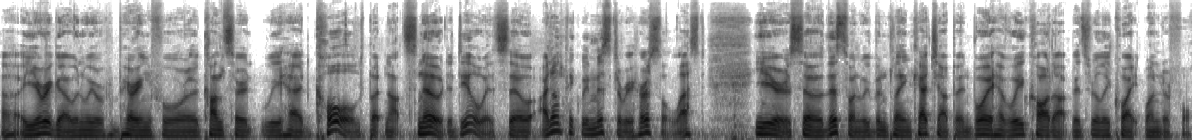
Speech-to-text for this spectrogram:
Uh, a year ago, when we were preparing for a concert, we had cold but not snow to deal with. So I don't think we missed a rehearsal last year. So this one, we've been playing catch up, and boy, have we caught up. It's really quite wonderful.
